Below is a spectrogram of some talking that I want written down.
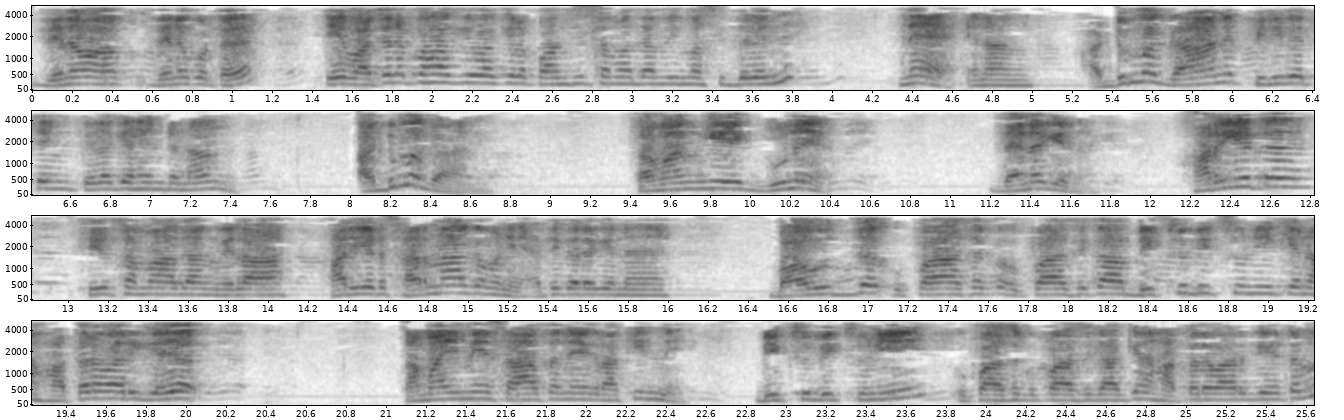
දෙනවා දෙනකොට ඒ වචන පහ කිව්වා කියලා පංචශීල සමාදන් වීම සිද්ධ වෙන්නේ නැහැ. එහෙනම් අඩුම ගානේ පිළිවෙතෙන් පෙළ ගැහෙන්න නම් අඩුම ගානේ තමන්ගේ ගුණය දැනගෙන හරියට සිල් සමාදන් වෙලා හරියට සරණාගමනය ඇති කරගෙන බෞද්ධ උපාසක උපාසිකා භික්ෂු භික්ෂුණී කියන හතර වර්ගය තමයි මේ ශාසනය රකින්නේ. භික්ෂු භික්ෂුණී උපාසක උපාසිකා කියන හතර වර්ගයටම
